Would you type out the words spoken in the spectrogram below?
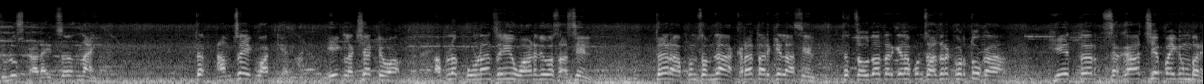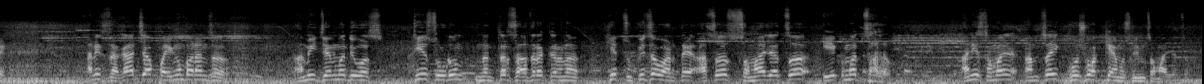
जुलूस काढायचं नाही. तर आमचं एक वाक्य आहे. एक लक्षात ठेवा. आपलं कोणाचाही वाढदिवस असेल तर आपण समजा अकरा तारखेला असेल तर चौदा तारखेला आपण साजरा करतो का? हे तर जगाचे पैगंबर आहेत. आणि जगाच्या पैगंबरांचं आम्ही जन्मदिवस ते सोडून नंतर साजरा करणं हे चुकीचं वाटतंय असं समाजाचं एकमत झालं. आणि समाज आमचं एक घोषवाक्य आहे मुस्लिम समाजाचं.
